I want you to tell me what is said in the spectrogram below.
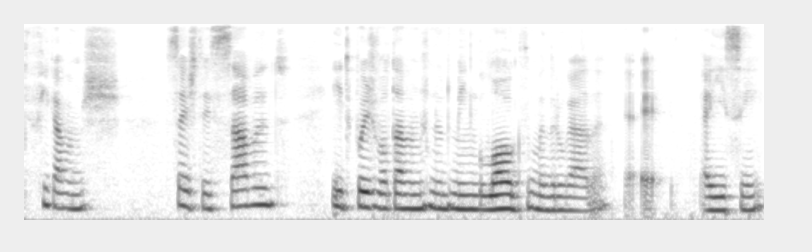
ficávamos sexta e sábado e depois voltávamos no domingo logo de madrugada. É- é- aí sim,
